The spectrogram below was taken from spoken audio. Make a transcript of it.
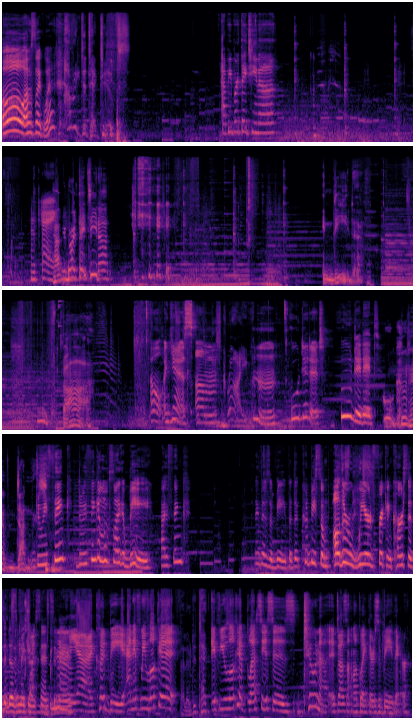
Oh, I was like, what? Hurry, detectives! Happy birthday, Tina. Okay. Happy birthday, Tina. Indeed. Ah, oh yes. Um. Crime. Hmm. Who did it? Who did it? who could have done this? Do we think? Do we think it looks like a bee? I think. I think there's a B, but there could be some other weird freaking cursive that doesn't make any sense in Hmm, there. yeah, it could be. And if we look at Fellow if you look at Blessious's tuna, it doesn't look like there's a B there.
